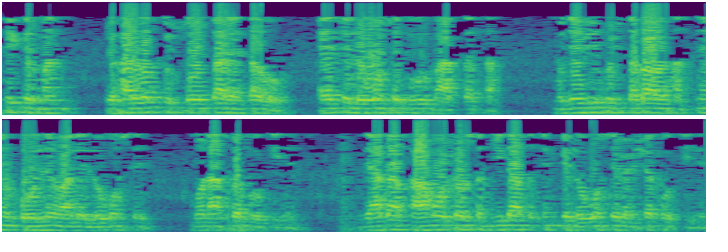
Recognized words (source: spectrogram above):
فکر مند، جو ہر وقت کچھ سوچتا رہتا ہو، ایسے لوگوں سے دور بھاگتا تھا۔ مجھے بھی خوش طبع اور ہنسنے اور بولنے والے لوگوں سے مناسبت ہوتی ہے۔ زیادہ خاموش اور سنجیدہ قسم کے لوگوں سے وحشت ہوتی ہے۔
